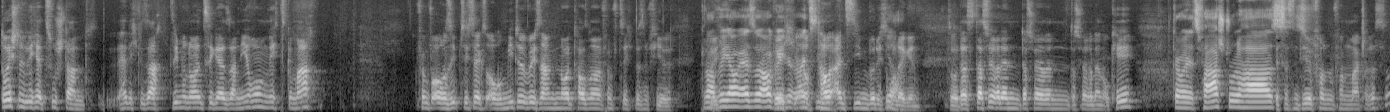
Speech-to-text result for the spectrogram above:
durchschnittlicher Zustand, hätte ich gesagt, 97er Sanierung, nichts gemacht, 5,70 Euro, 6 Euro Miete, würde ich sagen, 9.950, bisschen viel. Genau, würde ich auch eher so, okay, auf 1,7 würde ich so ja. runtergehen. So, das, das, wäre dann, das, wäre dann, das wäre dann okay. Wenn du jetzt Fahrstuhl hast. Ist das ein Deal von, von Marc Laristo?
